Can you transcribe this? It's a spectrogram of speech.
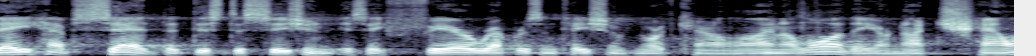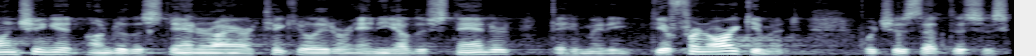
they have said that this decision is a fair representation of North Carolina law. They are not challenging it under the standard I articulate or any other standard. They have made a different argument, which is that this is,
